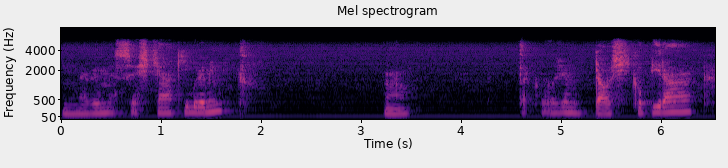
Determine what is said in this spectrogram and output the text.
nevím, jestli ještě nějaký bude mít. No. Tak vložím další kopírák.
